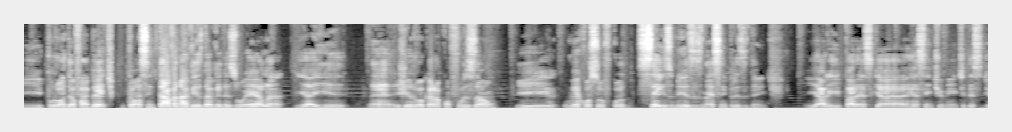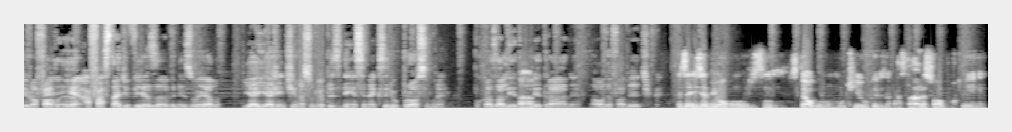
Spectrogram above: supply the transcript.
E por ordem alfabética. Então, assim, tava na vez da Venezuela e aí né, gerou aquela confusão e o Mercosul ficou seis meses, né, sem presidente. E aí parece que a, recentemente decidiram é, afastar de vez a Venezuela e aí a Argentina assumiu a presidência, né? Que seria o próximo, né? Por causa da letra, uhum. letra A, né? Na ordem alfabética. Mas aí você viu algum, assim, se tem algum motivo que eles afastaram? É só porque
